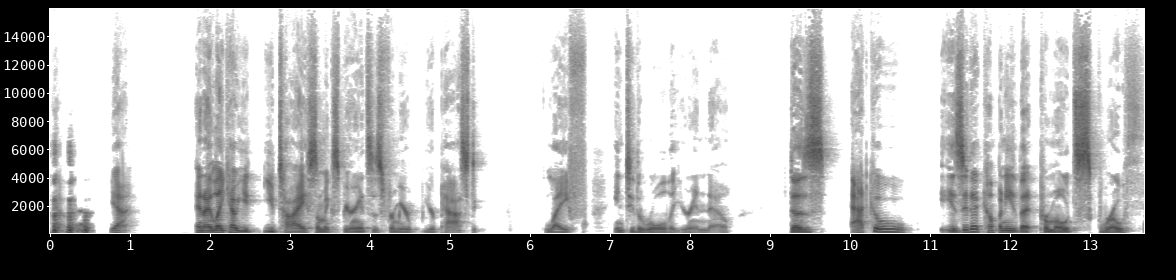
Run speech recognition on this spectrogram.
yeah, and I like how you you tie some experiences from your your past life into the role that you're in now. Does Atco is it a company that promotes growth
